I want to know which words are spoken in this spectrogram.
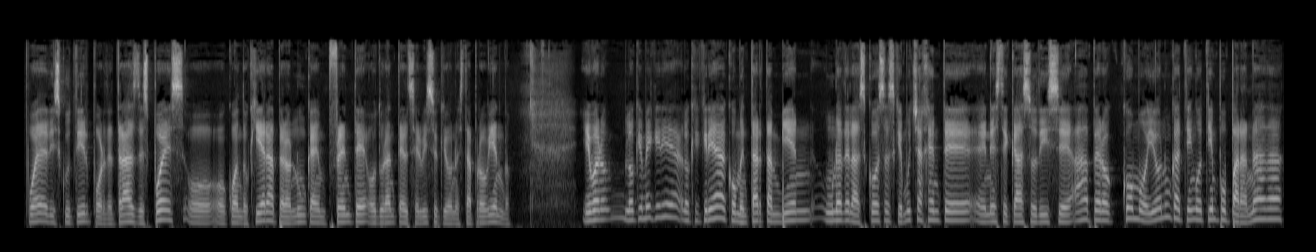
puede discutir por detrás después o, o, cuando quiera pero nunca enfrente o durante el servicio que uno está proviendo Y bueno, lo que me quería, lo que quería comentar también, una de las cosas que mucha gente en este caso dice, ah, pero ¿cómo? Yo nunca tengo tiempo para nada,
